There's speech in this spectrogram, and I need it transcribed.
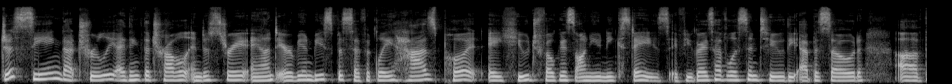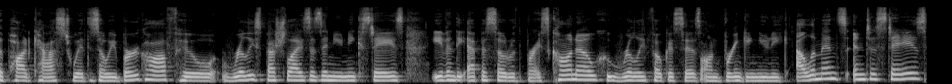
just seeing that truly, I think the travel industry and Airbnb specifically has put a huge focus on unique stays. If you guys have listened to the episode of the podcast with Zoe Berghoff, who really specializes in unique stays, even the episode with Bryce Cano, who really focuses on bringing unique elements into stays,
